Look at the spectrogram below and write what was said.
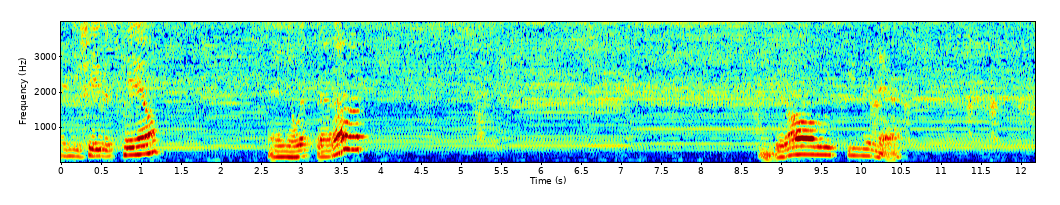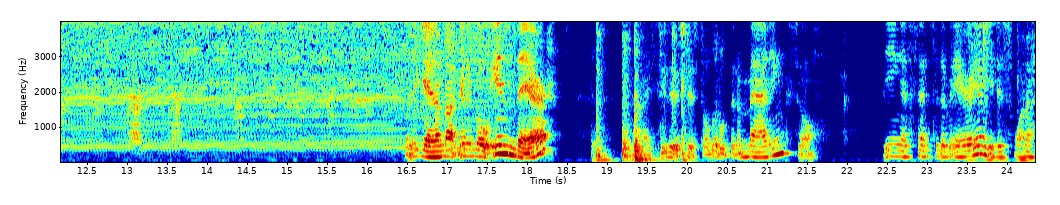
And you shave his tail. And you lift that up. And get all the whiskies in there. But again, I'm not going to go in there. I see there's just a little bit of matting, so being a sensitive area, you just want to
